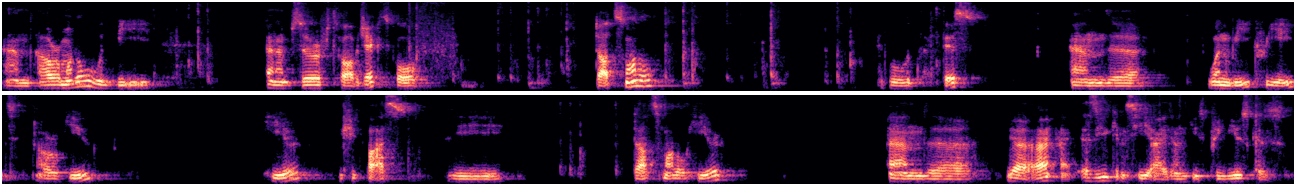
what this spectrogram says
And our model would be an observed object of dots model. It will look like this. And uh, when we create our view, here, we should pass the dots model here. And uh, yeah, I, as you can see, I don't use previews because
